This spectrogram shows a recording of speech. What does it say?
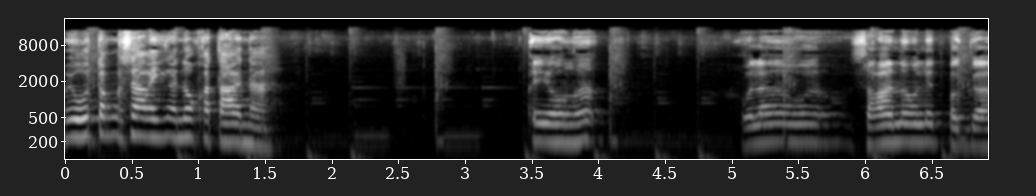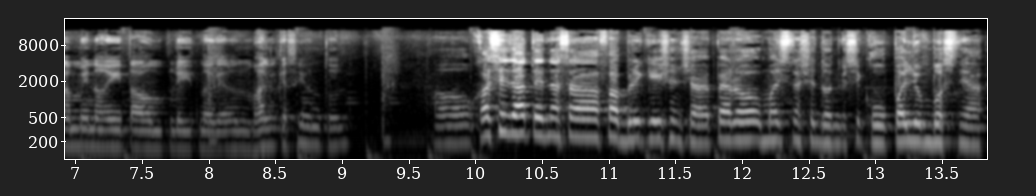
May utang ka sa akin, ano, katana. Ayaw nga. Wala, wala. Saka na ulit pag ah, may nakita akong plate na ganun. Mahal kasi yung tol. Oo, kasi dati nasa fabrication siya, pero umalis na siya doon kasi kupal yung boss niya.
